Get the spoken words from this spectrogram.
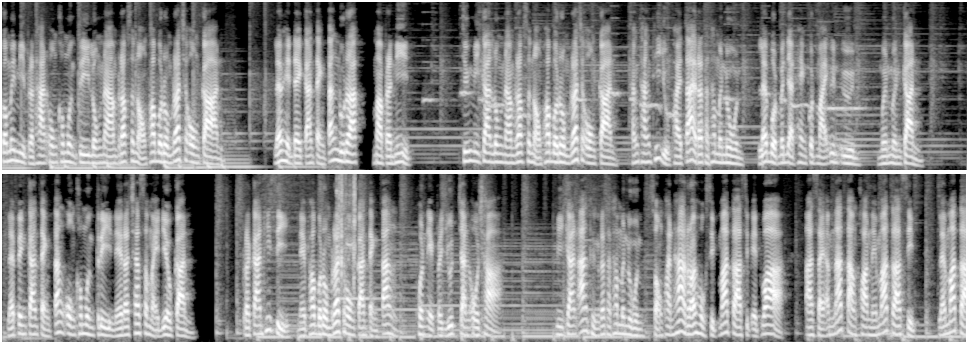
ก็ไม่มีประธานองคมนตรีลงนามรับสนองพระบรมราชโองการ แล้วเหตุใดการแต่งตั้งนุรักษ์มาประนีตจึงมีการลงนามรับสนองพระบรมราชโองการ ทั้งๆทที่อยู่ภายใต้รัฐธรรมนูญ และบทบัญญัติแห่งกฎหมายอื่น ๆ เหมือนๆกัน และเป็นการแต่งตั้งองคมนตรีในรัชสมัยเดียวกัน ประการที่ 4 ในพระบรมราชโองการแต่งตั้งพลเอกประยุทธ์จันโอชา มีการอ้างถึงรัฐธรรมนูญ 2560 มาตรา 11 ว่า อาศัยอำนาจตามความในมาตรา 10 และมาตรา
